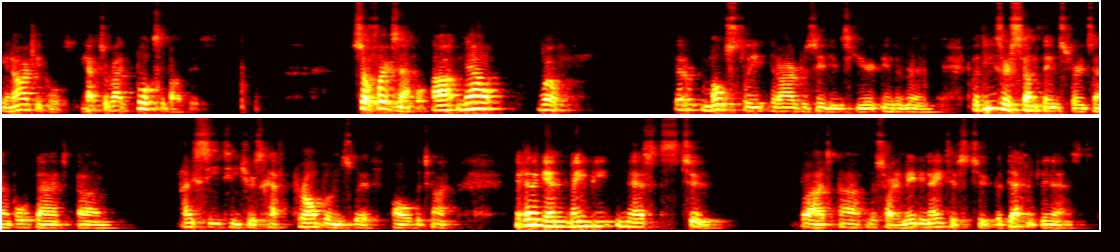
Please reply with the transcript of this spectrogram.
in articles. We have to write books about this. So, for example, uh, now, well, there are mostly there are Brazilians here in the room, but these are some things, for example, that um, I see teachers have problems with all the time. And then again, maybe nests too but uh, sorry, maybe natives too, but definitely nests.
